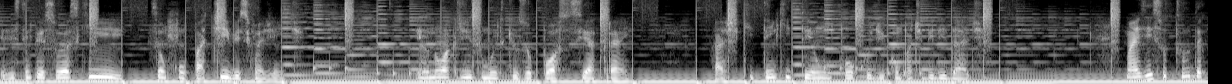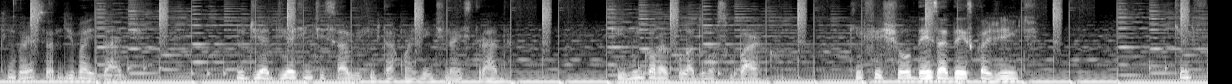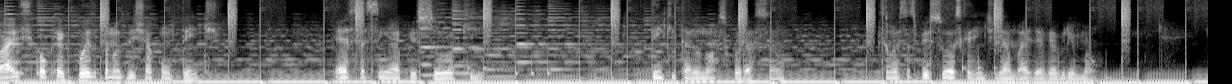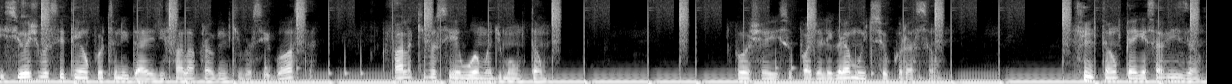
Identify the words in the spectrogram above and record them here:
Existem pessoas que são compatíveis com a gente. Eu não acredito muito que os opostos se atraem. Acho que tem que ter um pouco de compatibilidade. Mas isso tudo é conversa de vaidade. No dia a dia a gente sabe quem tá com a gente na estrada, quem nunca vai pular do nosso barco, quem fechou 10 a 10 com a gente, quem faz qualquer coisa para nos deixar contente. Essa sim é a pessoa que tem que estar no nosso coração. São essas pessoas que a gente jamais deve abrir mão. E se hoje você tem a oportunidade de falar para alguém que você gosta, fala que você o ama de montão. Poxa, isso pode alegrar muito seu coração. Então pegue essa visão.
